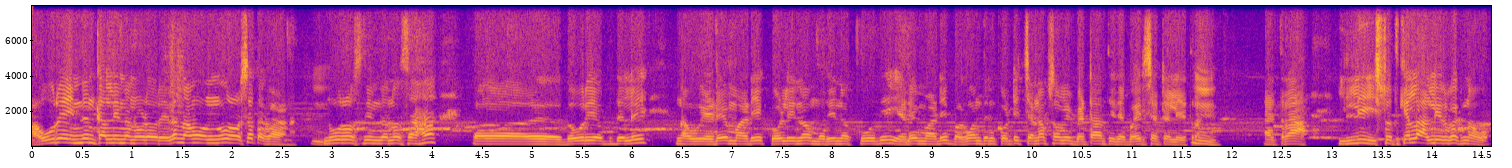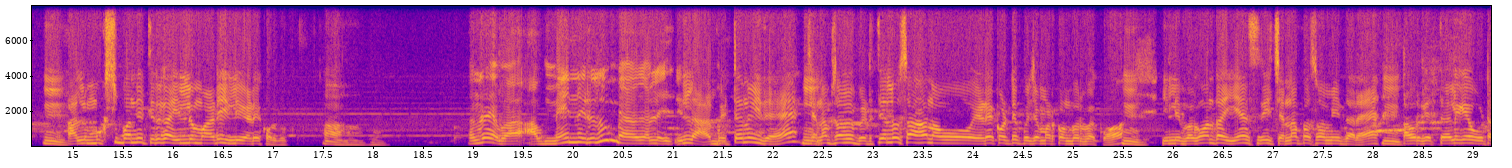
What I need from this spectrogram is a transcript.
ಅವರೇ ಹಿಂದಿನ ಕಾಲದಿಂದ ನೋಡೋರು ಇದ್ರೆ ನಾವು ಒಂದ್ ನೂರು ವರ್ಷ ತಗೊಳ್ಳೋಣ. ನೂರು ವರ್ಷದಿಂದನೂ ಸಹ ಆ, ಗೌರಿ ಹಬ್ಬದಲ್ಲಿ ನಾವು ಎಡೆ ಮಾಡಿ ಕೋಳಿನೋ ಮರಿನೋ ಕೂದಿ ಎಡೆ ಮಾಡಿ ಭಗವಂತನ ಕೊಟ್ಟು ಚೆನ್ನಪ್ಪ ಸ್ವಾಮಿ ಬೆಟ್ಟ ಅಂತಿದೆ ಬೈರ್ಸೆಟ್ಟಲ್ಲಿ ಆಯ್ತಾ? ಇಲ್ಲಿ ಇಷ್ಟೊತ್ತಿಗೆಲ್ಲ ಅಲ್ಲಿ ಇರ್ಬೇಕು ನಾವು. ಅಲ್ಲಿ ಮುಗಿಸ್ ಬಂದು ತಿರ್ಗಾ ಇಲ್ಲಿ ಮಾಡಿ ಇಲ್ಲಿ ಎಡೆ ಕೊಡ್ಬೇಕು. ಅಂದ್ರೆ ಮೇನ್ ಇರೋದು ಅಲ್ಲಿ ಇಲ್ಲ ಬೆಟ್ಟನೂ ಇದೆ. ಚೆನ್ನಪ್ಪ ಸ್ವಾಮಿ ಬೆಟ್ಟದಲ್ಲೂ ಸಹ ನಾವು ಎಡೆ ಕೊಟ್ಟಿ ಪೂಜೆ ಮಾಡ್ಕೊಂಡ್ ಬರ್ಬೇಕು. ಇಲ್ಲಿ ಭಗವಂತ ಏನ್ ಶ್ರೀ ಚೆನ್ನಪ್ಪ ಸ್ವಾಮಿ ಇದ್ದಾರೆ ಅವ್ರಿಗೆ ತಳಿಗೆ ಊಟ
